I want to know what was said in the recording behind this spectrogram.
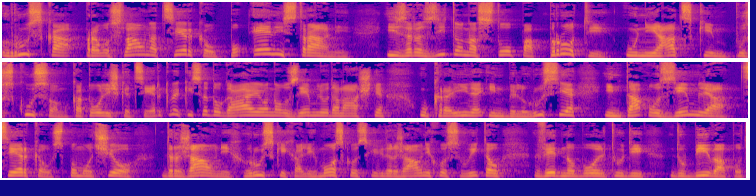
Ruska pravoslavna crkva po eni strani izrazito nastopa proti unijatskim poskusom katoliške cerkve, ki se dogajajo na ozemlju današnje Ukrajine in Belorusije, in ta ozemlja cerkev s pomočjo državnih, ruskih ali moskovskih državnih osvojitev vedno bolj tudi dobiva pod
